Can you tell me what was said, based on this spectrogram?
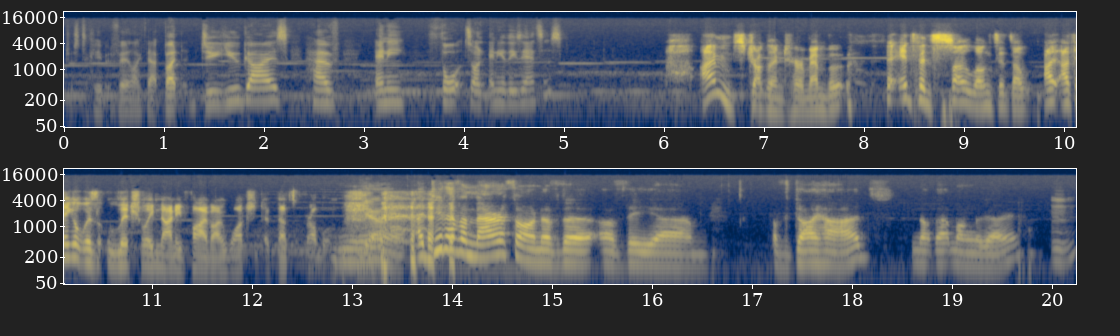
just to keep it fair like that. But do you guys have any thoughts on any of these answers? I'm struggling to remember. It's been so long since I, I. I think it was literally '95. I watched it. That's the problem. Yeah. I did have a marathon of the of the um, of the Die Hards not that long ago. Mhm.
